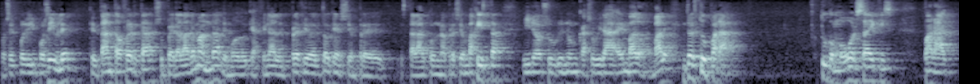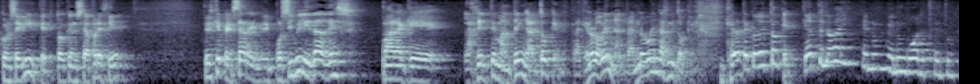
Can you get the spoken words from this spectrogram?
pues es imposible que tanta oferta supera la demanda, de modo que al final el precio del token siempre estará con una presión bajista y no nunca subirá en valor, ¿vale? Entonces tú para, tú como bolsa X, para conseguir que tu token se aprecie, tienes que pensar en posibilidades para que la gente mantenga el token, para que no lo vendan, no vendas mi token, quédate con el token, quédatelo ahí en un, en un wallet, en,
